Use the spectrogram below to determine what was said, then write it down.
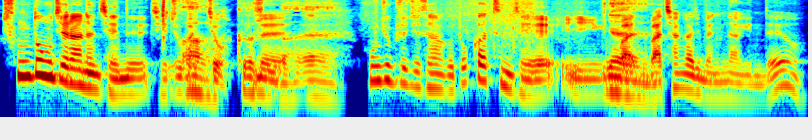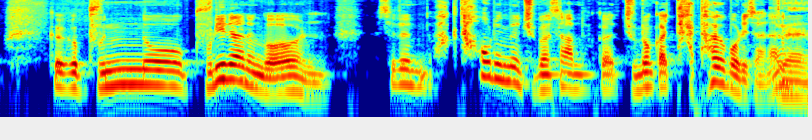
충동질하는 재느, 재주가 아, 있죠. 그렇습니다. 네. 홍준표 지사하고 똑같은 제, 이, 마, 찬가지 맥락인데요. 그, 그 분노, 불이라는 건사 불은 확 타오르면 주변 사람들 주변까지 다 태워버리잖아요. 네.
